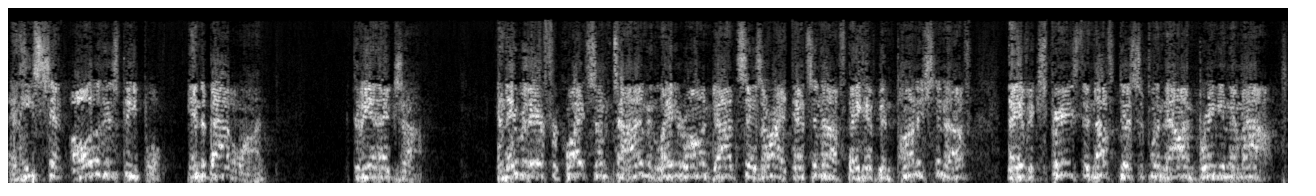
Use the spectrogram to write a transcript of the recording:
And He sent all of His people into Babylon to be in exile. And they were there for quite some time, and later on, God says, All right, that's enough. They have been punished enough. They have experienced enough discipline. Now I'm bringing them out.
